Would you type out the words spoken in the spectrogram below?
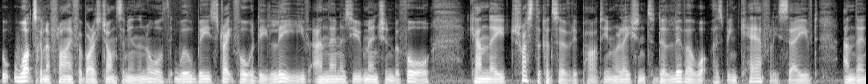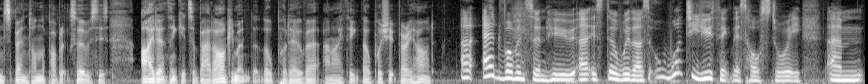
What's going to fly for Boris Johnson in the north will be straightforwardly leave, and then, as you mentioned before, can they trust the Conservative Party in relation to deliver what has been carefully saved and then spent on the public services? I don't think it's a bad argument that they'll put over, and I think they'll push it very hard. Uh, Ed Robinson, who uh, is still with us, what do you think this whole story um,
